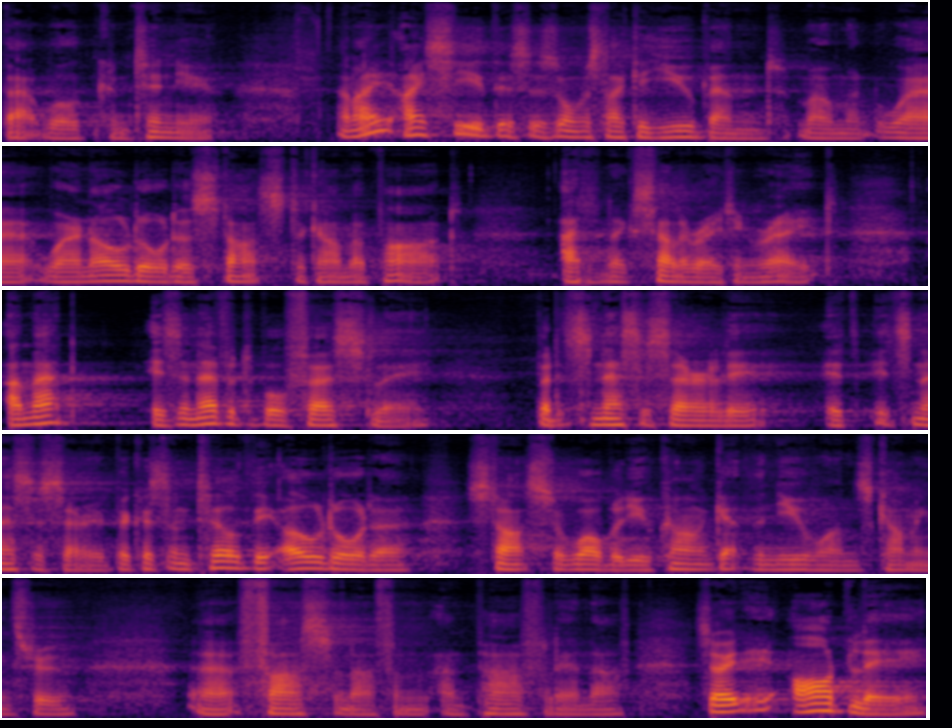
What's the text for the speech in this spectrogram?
that will continue. And I, I see this as almost like a U-bend moment where, where an old order starts to come apart at an accelerating rate. And that is inevitable, firstly, but it's necessarily it, it's necessary because until the old order starts to wobble, you can't get the new ones coming through uh, fast enough and, and, powerfully enough. So it, it, oddly,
